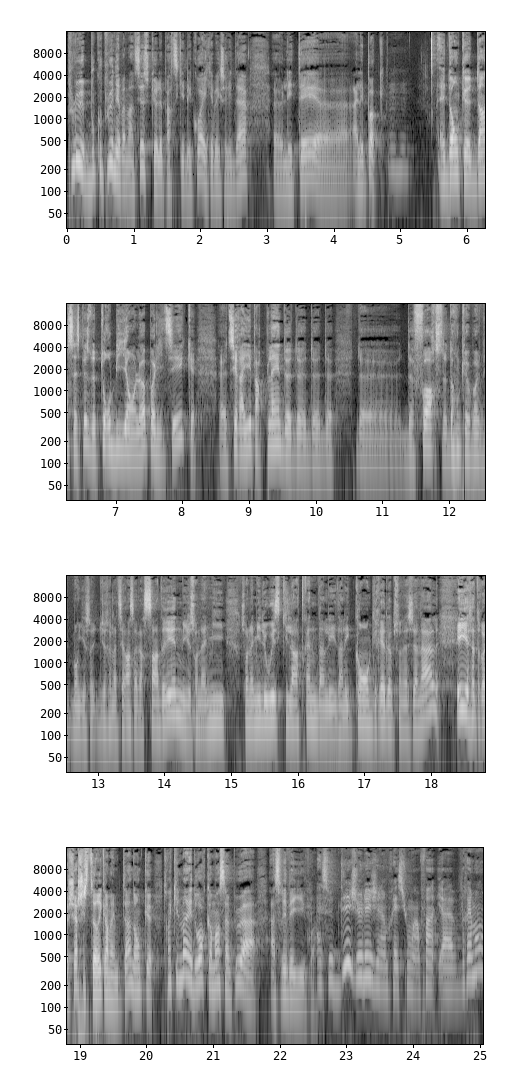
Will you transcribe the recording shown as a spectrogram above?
Plus, beaucoup plus indépendantiste que le Parti québécois et Québec solidaire euh, l'était euh, à l'époque. Mm-hmm. Et donc, euh, dans cette espèce de tourbillon-là politique, euh, tiraillé par plein de, de, de, de, forces, donc, euh, bon, il, y a son, il y a attirance envers Sandrine, mais il y a son ami, son ami Louise qui l'entraîne dans les, dans les congrès d'option nationale, et il y a cette recherche historique en même temps. Donc, tranquillement, Edouard commence un peu à, à, se réveiller, quoi. À se dégeler, j'ai l'impression. Enfin, y a vraiment,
